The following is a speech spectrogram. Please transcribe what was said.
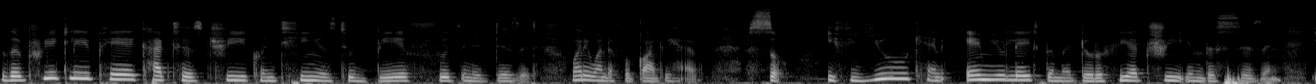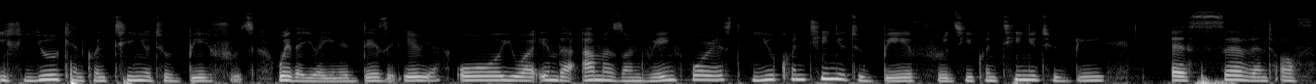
the prickly pear cactus tree continues to bear fruits in the desert. What a wonderful God we have. So, if you can emulate the Madorophia tree in this season, if you can continue to bear fruits, whether you are in a desert area or you are in the Amazon rainforest, you continue to bear fruits, you continue to be a servant of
